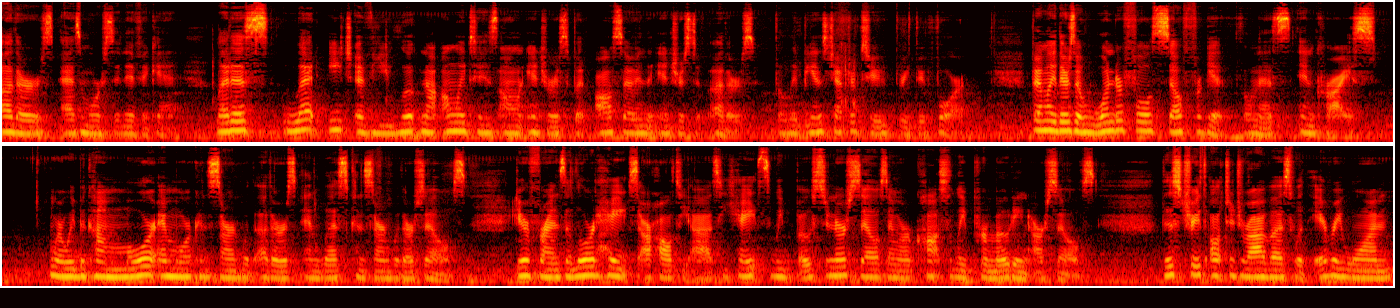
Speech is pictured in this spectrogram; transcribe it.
others as more significant. Let us let each of you look not only to his own interest, but also in the interest of others. Philippians chapter 2, 3 through 4. Family, there's a wonderful self forgetfulness in Christ where we become more and more concerned with others and less concerned with ourselves. Dear friends, the Lord hates our haughty eyes. He hates we boast in ourselves and we're constantly promoting ourselves. This truth ought to drive us with everyone,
